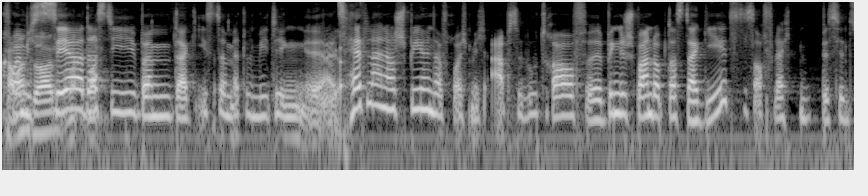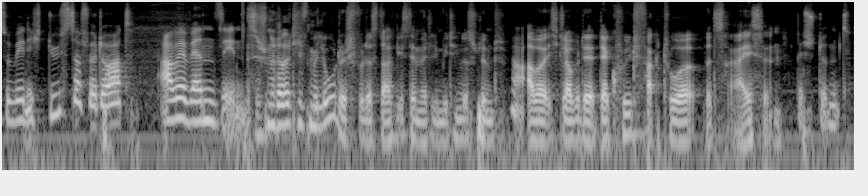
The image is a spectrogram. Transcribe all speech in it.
Ich freue mich sagen, sehr, dass die beim Dark Easter Metal Meeting äh, als ja. Headliner spielen. Da freue ich mich absolut drauf. Äh, bin gespannt, ob das da geht. Das ist auch vielleicht ein bisschen zu wenig düster für dort, aber wir werden sehen. Es ist schon relativ melodisch für das Dark Easter Metal Meeting, das stimmt. Ja. Aber ich glaube, der, der Kultfaktor wird es reißen. Bestimmt.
